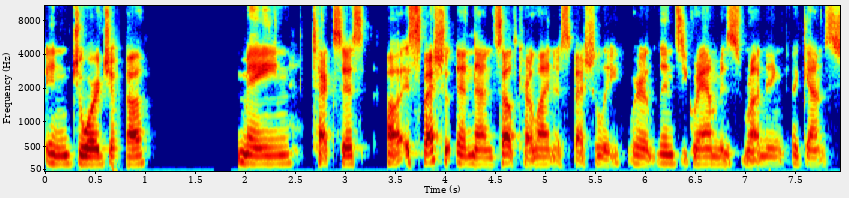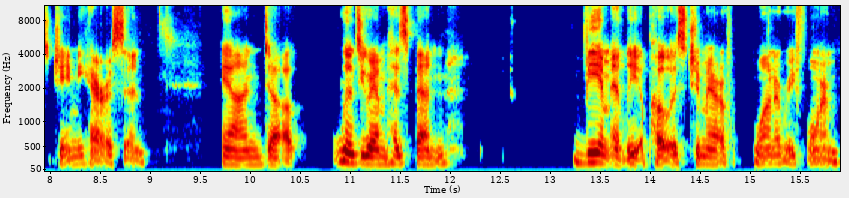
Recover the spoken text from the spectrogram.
in Georgia, Maine, Texas, uh, especially, and then South Carolina, especially, where Lindsey Graham is running against Jamie Harrison. And uh, Lindsey Graham has been vehemently opposed to marijuana reform,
